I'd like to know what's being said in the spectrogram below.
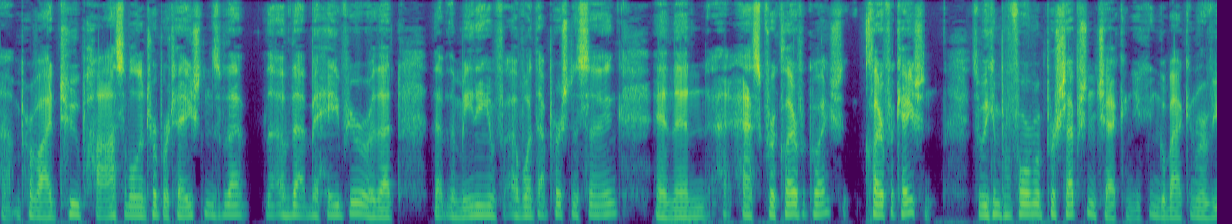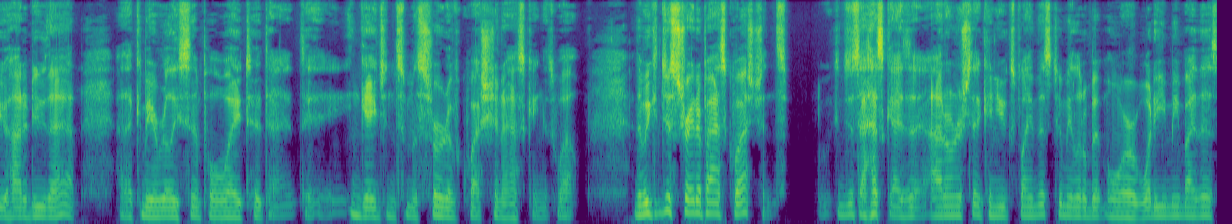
um, provide two possible interpretations of that of that behavior or that that the meaning of, of what that person is saying, and then ask for clarification. Clarification. So we can perform a perception check, and you can go back and review how to do that. Uh, that can be a really simple way to, to, to engage in some assertive question asking as well. And then we can just straight up ask questions we can just ask guys, I don't understand. Can you explain this to me a little bit more? What do you mean by this?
